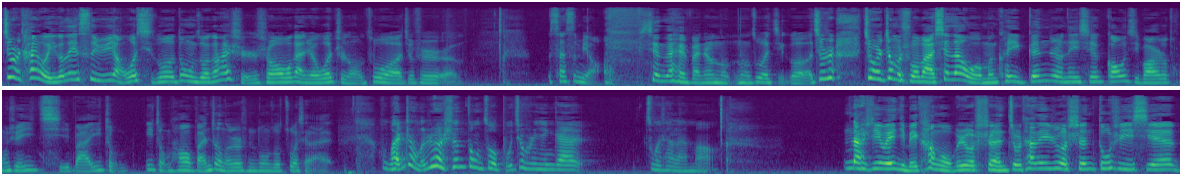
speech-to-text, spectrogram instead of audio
就是它有一个类似于仰卧起坐的动作，刚开始的时候我感觉我只能做就是三四秒，现在反正能能做几个。就是就是这么说吧，现在我们可以跟着那些高级班的同学一起把一整一整套完整的热身动作做下来。完整的热身动作不就是应该做下来吗？那是因为你没看过我们热身，就是他那热身都是一些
